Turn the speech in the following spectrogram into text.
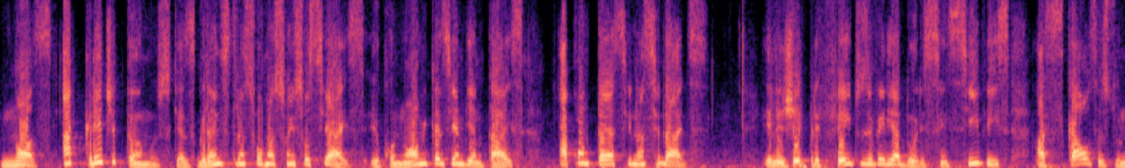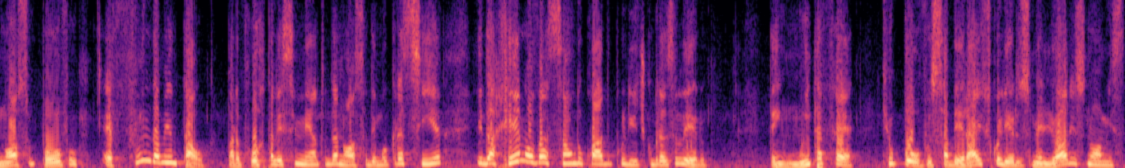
Nós acreditamos que as grandes transformações sociais, econômicas e ambientais acontecem nas cidades. Eleger prefeitos e vereadores sensíveis às causas do nosso povo é fundamental para o fortalecimento da nossa democracia e da renovação do quadro político brasileiro. Tenho muita fé que o povo saberá escolher os melhores nomes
